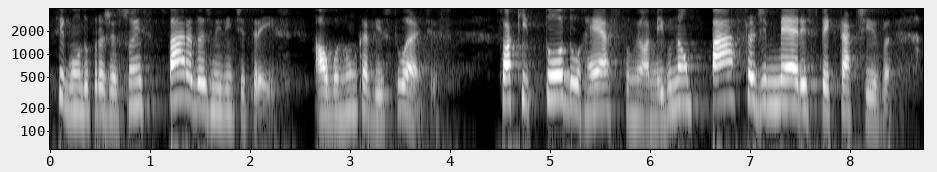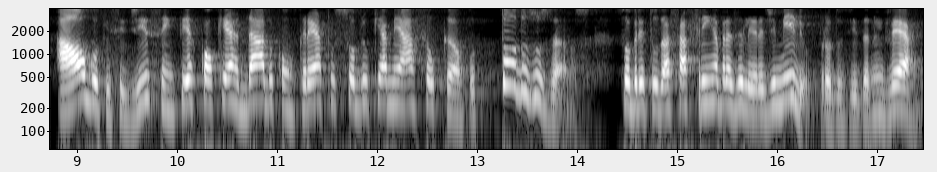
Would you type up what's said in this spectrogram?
segundo projeções para 2023, algo nunca visto antes. Só que todo o resto, meu amigo, não passa de mera expectativa, algo que se diz sem ter qualquer dado concreto sobre o que ameaça o campo todos os anos, sobretudo a safrinha brasileira de milho, produzida no inverno.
